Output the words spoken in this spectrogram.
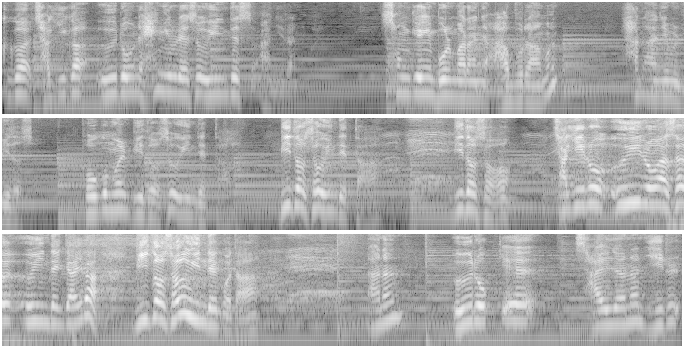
그가 자기가 의로운 행위를 해서 의인 됐어? 아니라는 거예요 성경이 뭘 말하냐? 아브라함은 하나님을 믿어서 복음을 믿어서 의인 됐다. 믿어서 의인 됐다. 믿어서 자기로 의로워서 의인된 게 아니라 믿어서 의인된 거다. 나는 의롭게 살려는 일을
